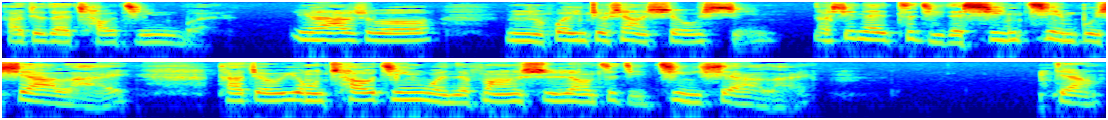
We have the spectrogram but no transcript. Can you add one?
他就在抄经文。因为他说，嗯，婚姻就像修行，那现在自己的心静不下来，他就用抄经文的方式让自己静下来。这样，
